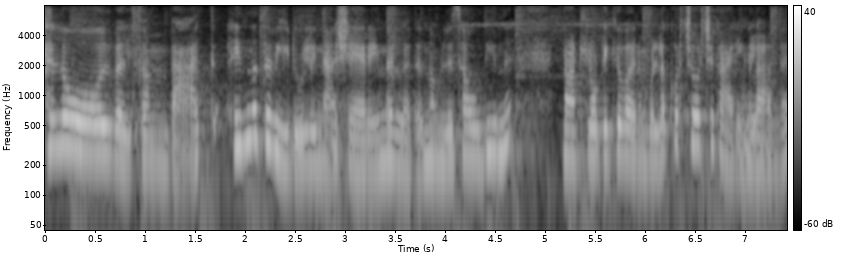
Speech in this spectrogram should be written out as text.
ഹലോ ഓൾ വെൽക്കം ബാക്ക് ഇന്നത്തെ വീഡിയോയിൽ ഞാൻ ഷെയർ ചെയ്യുന്നുള്ളത് നമ്മൾ സൗദിയിൽ നിന്ന് നാട്ടിലോട്ടേക്ക് വരുമ്പോഴുള്ള കുറച്ച് കുറച്ച് കാര്യങ്ങളാണ്.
